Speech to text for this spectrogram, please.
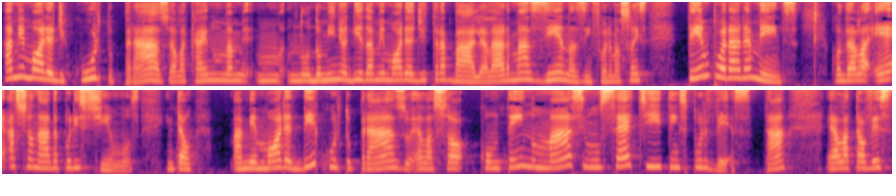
A memória de curto prazo, ela cai numa, no domínio ali da memória de trabalho, ela armazena as informações temporariamente, quando ela é acionada por estímulos. Então, a memória de curto prazo, ela só contém no máximo sete itens por vez, tá? Ela talvez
